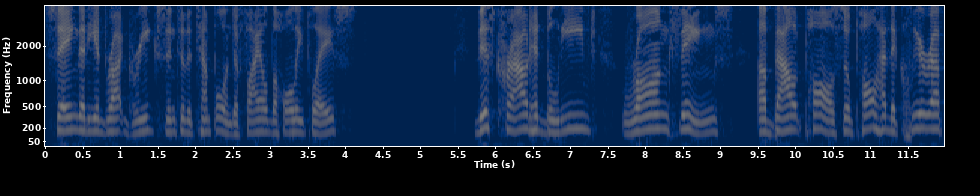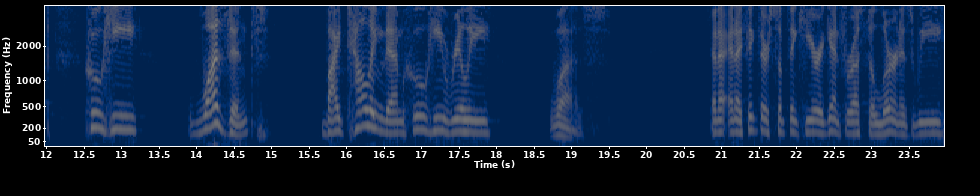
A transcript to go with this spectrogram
saying that he had brought Greeks into the temple and defiled the holy place. This crowd had believed wrong things about Paul, so Paul had to clear up who he wasn't by telling them who he really was. And I, and I think there's something here again for us to learn as we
